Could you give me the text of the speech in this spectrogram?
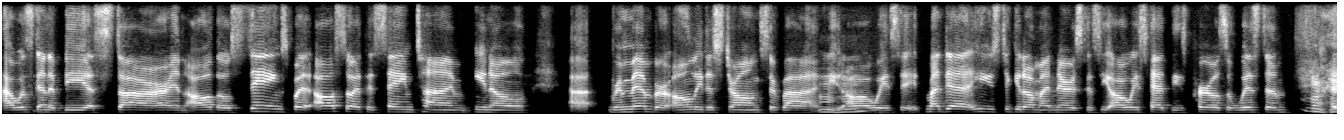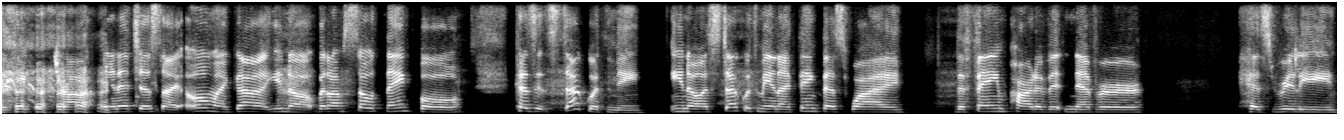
I was going to be a star and all those things, but also at the same time, you know, uh, remember only the strong survive. Mm-hmm. He always, my dad, he used to get on my nerves because he always had these pearls of wisdom that he would drop. And it's just like, oh my God, you know, but I'm so thankful because it stuck with me. You know, it stuck with me. And I think that's why the fame part of it never has really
